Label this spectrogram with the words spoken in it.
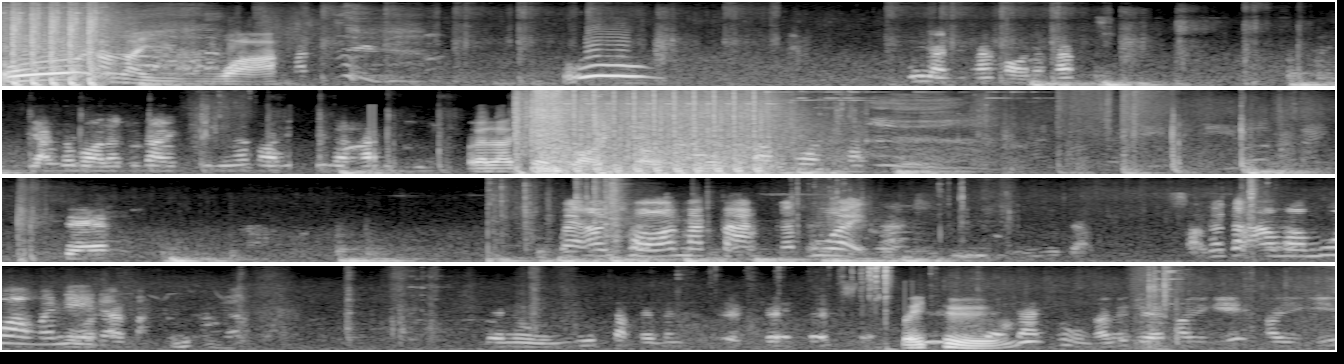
โอ้ยอะไรวะผู้อยากจะทางออกนะครับ อยากจะบอกอะไรทุกท่านคือนะตอนนี้นะครับเวลาเก็บของสองขอโทษครับ เจนไปเอาช้อนมาตักกระถ้วย แล้วก็เอามะม่วงมานี่เดี๋ยวเมนูนี้ตักไปเป็นไม่ถึงการถูกนะพี่เจนเอาอย่างนี้ เอาอย่างนี้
